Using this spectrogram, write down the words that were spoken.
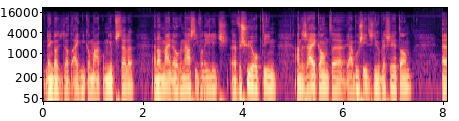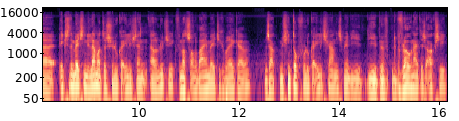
Ik denk dat je dat eigenlijk niet kan maken om niet op te stellen. En dan mijn ogen naast Ivan Ilic, uh, Verschuur op 10. Aan de zijkant, uh, ja, Boussaïd is nu geblesseerd dan. Eh, ik zit een beetje in een dilemma tussen Luca Ilic en El. Ik vind dat ze allebei een beetje gebreken hebben. Dan zou ik misschien toch voor Luca Ilic gaan. Iets meer die, die de bevlogenheid zijn actie.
